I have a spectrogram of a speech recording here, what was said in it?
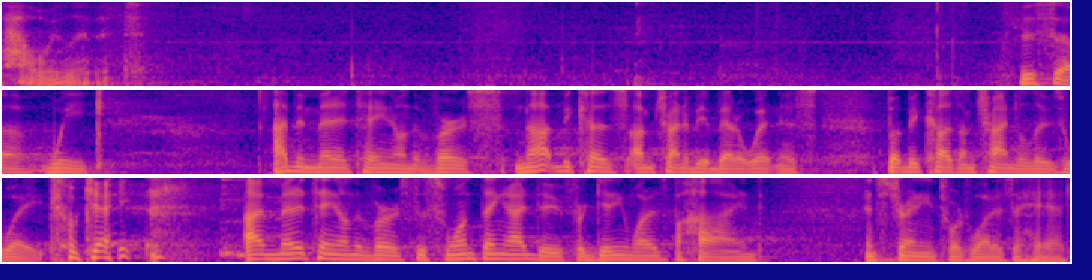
How will we live it? This uh, week, I've been meditating on the verse, not because I'm trying to be a better witness, but because I'm trying to lose weight, okay? I'm meditating on the verse, this one thing I do, forgetting what is behind and straining toward what is ahead.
